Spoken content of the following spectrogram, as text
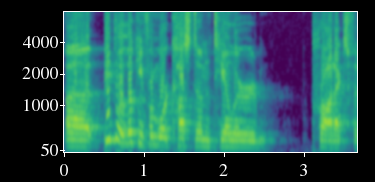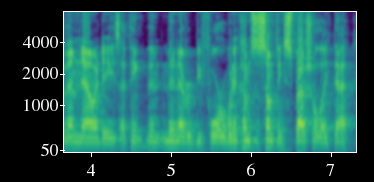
uh, people are looking for more custom, tailored products for them nowadays, I think, than, than ever before when it comes to something special like that.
